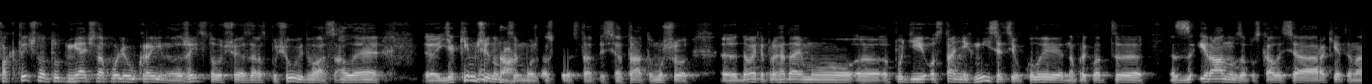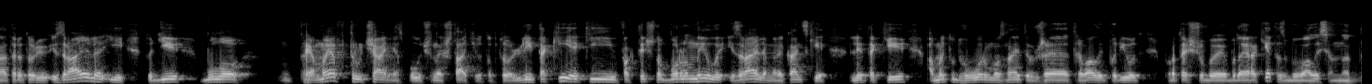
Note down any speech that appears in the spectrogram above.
фактично, тут м'яч на полі України лежить з того, що я зараз почув від вас. Але е, яким Ну, чином так. цим можна скористатися? Та тому що е, давайте пригадаємо е, події останніх місяців, коли, наприклад, е, з Ірану запускалися ракети на територію Ізраїля, і тоді було. Пряме втручання Сполучених Штатів, тобто літаки, які фактично боронили Ізраїль, американські літаки. А ми тут говоримо, знаєте, вже тривалий період про те, щоб бодай ракети збивалися над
